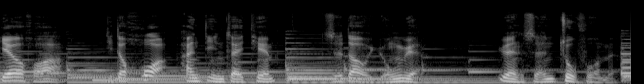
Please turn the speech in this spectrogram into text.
耶和华，你的话安定在天，直到永远。愿神祝福我们。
